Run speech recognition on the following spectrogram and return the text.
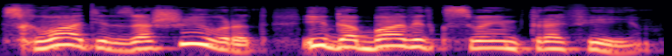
схватит за шиворот и добавит к своим трофеям.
